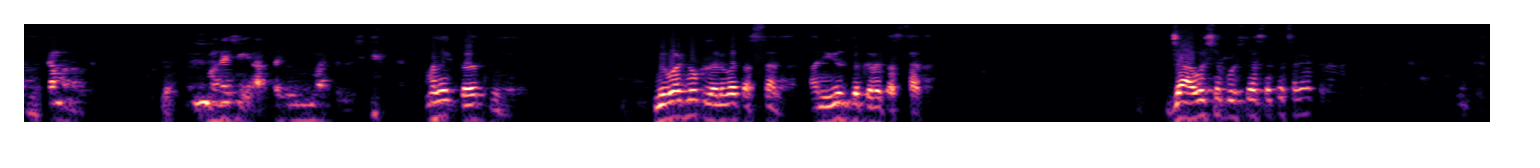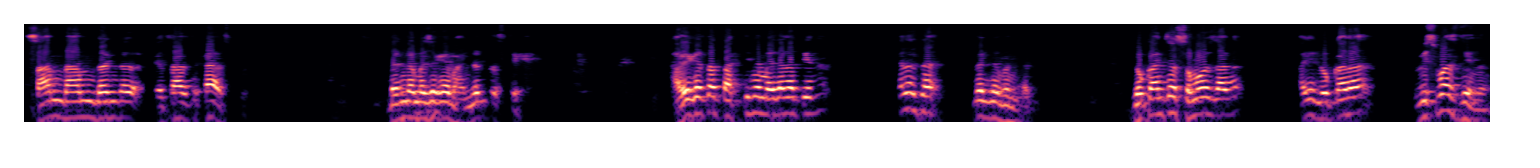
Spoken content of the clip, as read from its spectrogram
असं का म्हणावं लागतं मार्गदर्शन केलं. मला कळत नाही निवडणूक लढवत असताना आणि युद्ध करत असताना ज्या आवश्यक गोष्टी असतात त्या सगळ्या करायला लागतात. साम दाम दंड याचा अर्थ काय असतो? दंड म्हणजे काय? भांडणच असते काय? कार्यकर्ता ताकदीने मैदानात येणं त्याला दंड म्हणतात. लोकांच्या समोर जाणं आणि लोकांना विश्वास देणं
